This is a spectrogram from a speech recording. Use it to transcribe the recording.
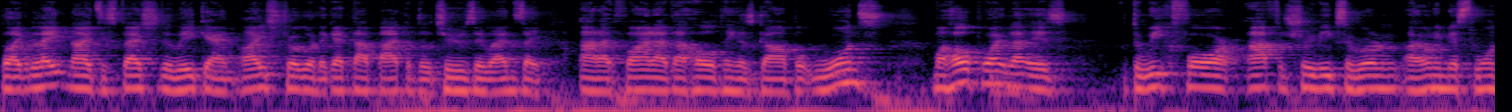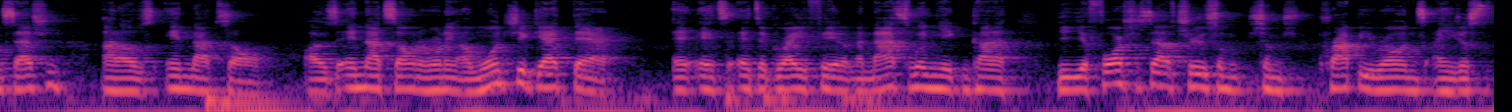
but like late nights, especially the weekend, I struggle to get that back until Tuesday, Wednesday, and I find out that whole thing is gone. But once, my whole point that is the week four, after three weeks of running, I only missed one session, and I was in that zone. I was in that zone of running, and once you get there, it, it's it's a great feeling, and that's when you can kind of you, you force yourself through some some crappy runs, and you just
